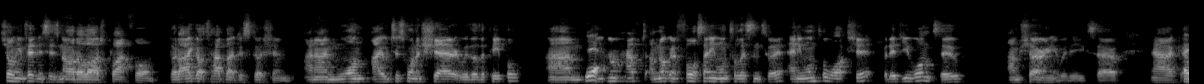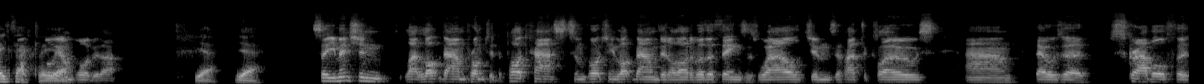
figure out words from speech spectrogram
Chalking Fitness is not a large platform, but I got to have that discussion, and I'm one. I just want to share it with other people. Um, yeah. You don't have to. I'm not going to force anyone to listen to it, anyone to watch it, but if you want to, I'm sharing it with you. So now I exactly fully yeah. on board with that. Yeah, yeah. So you mentioned like lockdown prompted the podcasts. Unfortunately, lockdown did a lot of other things as well. Gyms have had to close. Um, there was a Scrabble for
